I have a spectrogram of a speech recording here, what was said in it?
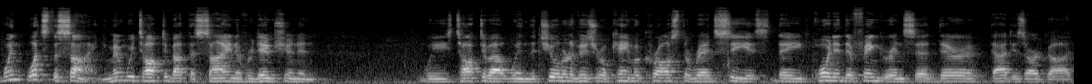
when, what's the sign? You Remember we talked about the sign of redemption and we talked about when the children of Israel came across the Red Sea, they pointed their finger and said, there, that is our God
